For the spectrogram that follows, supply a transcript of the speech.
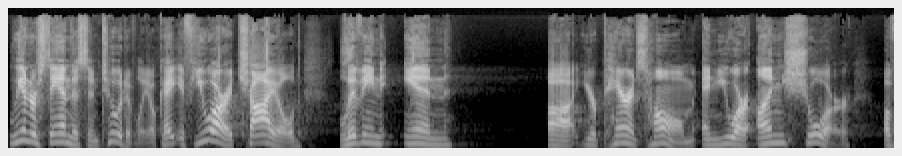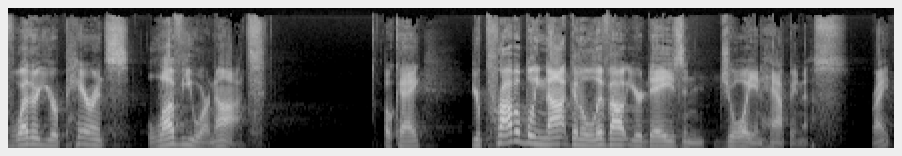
We understand this intuitively, okay? If you are a child living in uh, your parents' home and you are unsure of whether your parents love you or not, okay, you're probably not going to live out your days in joy and happiness, right?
